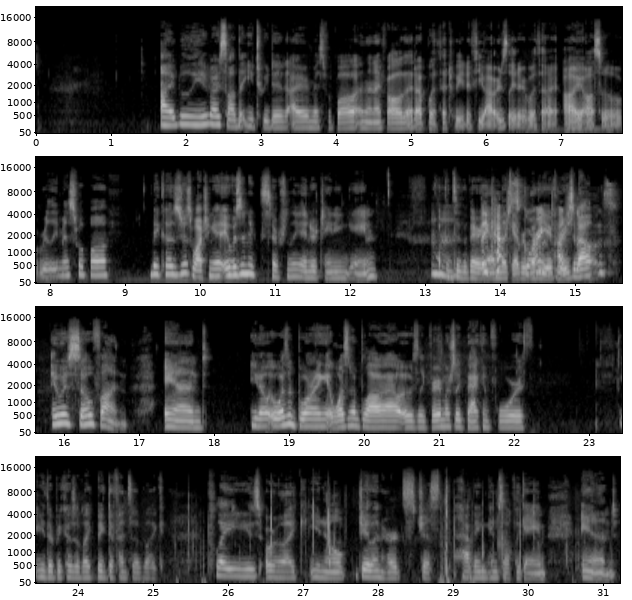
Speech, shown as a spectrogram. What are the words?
I believe I saw that you tweeted I miss football, and then I followed that up with a tweet a few hours later with I, I also really miss football. Because just watching it, it was an exceptionally entertaining game up until the very They end, like everybody agrees about. It was so fun. And, you know, it wasn't boring, it wasn't a blowout, it was like very much like back and forth, either because of like big defensive like plays or like, you know, Jalen Hurts just having himself a game. And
